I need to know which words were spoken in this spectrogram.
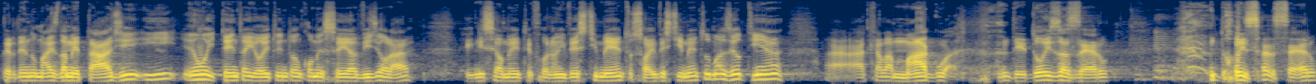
perdendo mais da metade, e em 88 então comecei a videolar. Inicialmente foram investimentos, só investimentos, mas eu tinha aquela mágoa de 2 a 0, 2 a 0,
